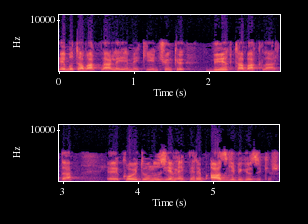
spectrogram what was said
Ve bu tabaklarla yemek yiyin. Çünkü büyük tabaklarda e, koyduğunuz yemekler hep az gibi gözükür.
